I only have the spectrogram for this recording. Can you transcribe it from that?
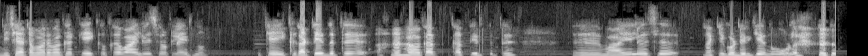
ഇനി ചേട്ടന്മാരെ വക കേക്കൊക്കെ വായിൽ വെച്ച് കൊടുക്കലായിരുന്നു കേക്ക് കട്ട് ചെയ്തിട്ട് കത്തി എടുത്തിട്ട് വായിൽ വെച്ച് നക്കിക്കൊണ്ടിരിക്കുകയായിരുന്നു മോൾ.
